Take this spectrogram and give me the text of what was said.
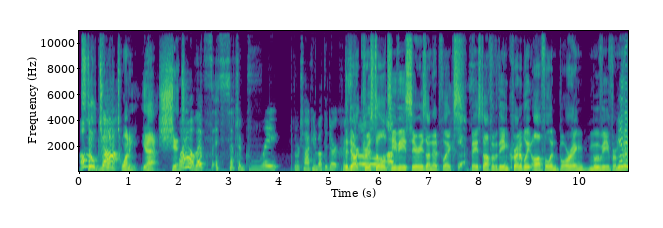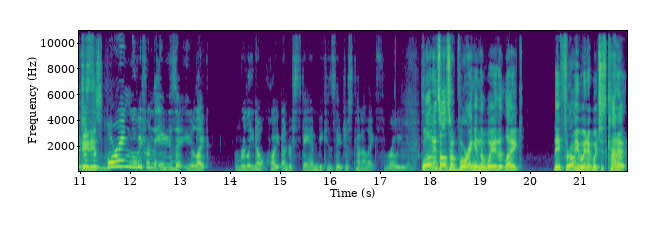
Oh still 2020. Yeah, shit. Wow, that's it's such a great. We're talking about the Dark Crystal. The Dark Crystal uh, TV series on Netflix, Yes. based off of the incredibly awful and boring movie from Yeah, the just 80s. a boring movie from the '80s that you like really don't quite understand because they just kind of like throw you in it. Well, and it's also boring in the way that like they throw you in it, which is kind of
